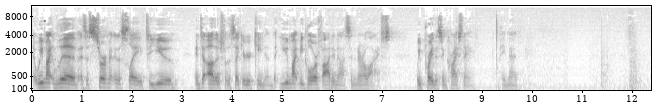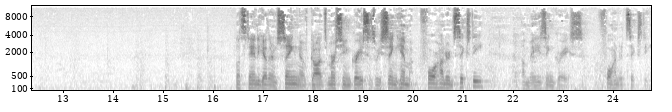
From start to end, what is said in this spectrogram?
That we might live as a servant and a slave to you and to others for the sake of your kingdom, that you might be glorified in us and in our lives. We pray this in Christ's name. Amen. Let's stand together and sing of God's mercy and grace as we sing hymn 460, Amazing Grace. 460.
